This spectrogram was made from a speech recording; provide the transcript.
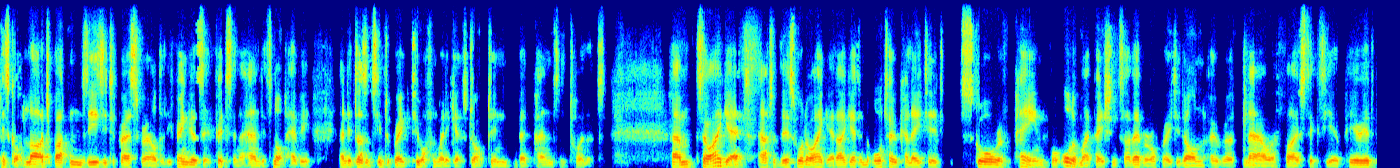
It's got large buttons, easy to press for elderly fingers. It fits in the hand, it's not heavy, and it doesn't seem to break too often when it gets dropped in bedpans and toilets. Um, so I get out of this, what do I get? I get an auto-collated score of pain for all of my patients I've ever operated on over now a five, six year period.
